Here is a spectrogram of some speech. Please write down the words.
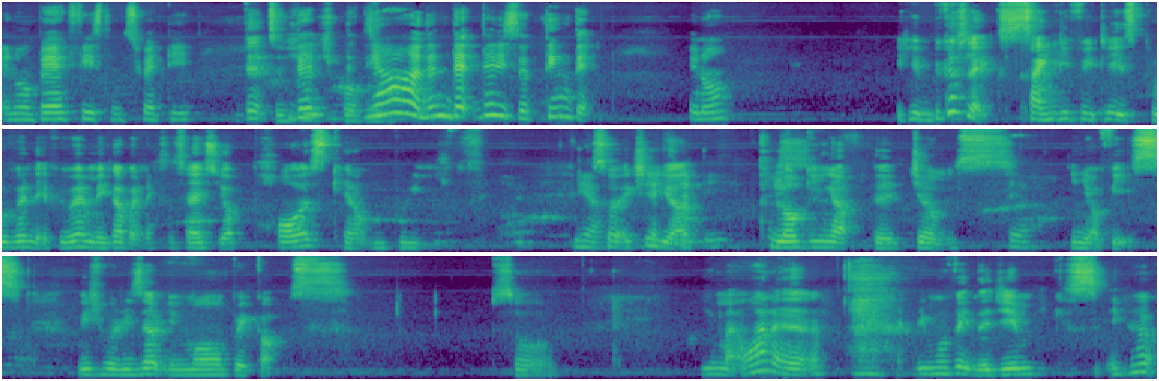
you know, barefaced and sweaty. That's a That huge problem. yeah, then that that is the thing that you know Okay, because like scientifically it's proven that if you wear makeup and exercise, your pores cannot breathe, yeah. So actually you are clogging up the germs Yeah. in your face, which will result in more breakouts. So you might want to remove it in the gym because you know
